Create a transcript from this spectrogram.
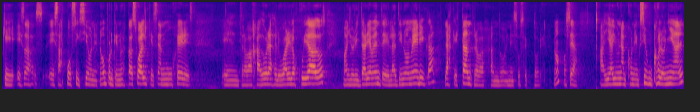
que esas, posiciones, ¿no? porque no es casual que sean mujeres en trabajadoras del hogar y los cuidados, mayoritariamente de Latinoamérica, las que están trabajando en esos sectores. ¿no? O sea, ahí hay una conexión colonial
